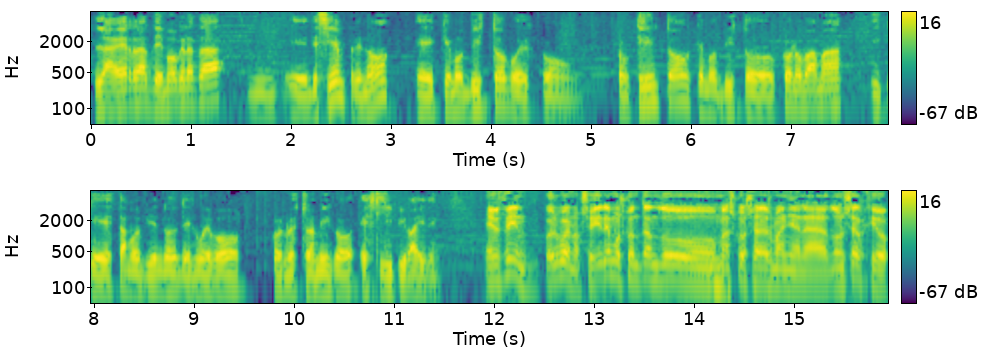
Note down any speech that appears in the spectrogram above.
la guerra demócrata mm, de siempre, ¿no? que hemos visto, pues, con, con Clinton, que hemos visto con Obama y que estamos viendo de nuevo con nuestro amigo Sleepy Biden. En fin, pues bueno, seguiremos contando más cosas mañana. Don Sergio,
